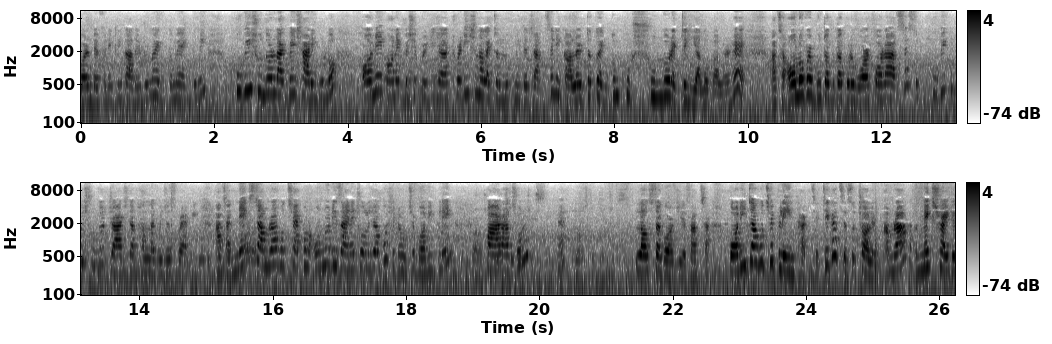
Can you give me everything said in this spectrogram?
করেন ডেফিনেটলি তাদের জন্য একদমই একদমই খুবই সুন্দর লাগবে এই শাড়িগুলো। অনেক অনেক বেশি প্রিটি যারা ট্রেডিশনাল একটা লুক নিতে চাচ্ছেন, এই কালারটা তো একদম খুব সুন্দর একটা ইয়েলো কালার হ্যাঁ? আচ্ছা অল ওভার বুটা বুটা করে ওয়ার্ক করা আছে তো খুবই খুবই সুন্দর, যার যেটা ভালো লাগবে জাস্ট গ্র্যাবি আচ্ছা নেক্সট আমরা হচ্ছে এখন অন্য ডিজাইনে চলে যাব, সেটা হচ্ছে বডি প্লেন পার আঁচল হ্যাঁ? ব্লাউজটা গর্জিয়াস আচ্ছা। বডিটা হচ্ছে প্লেন থাকছে, ঠিক আছে? সো চলেন, আমরা নেক্সট সাইটে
